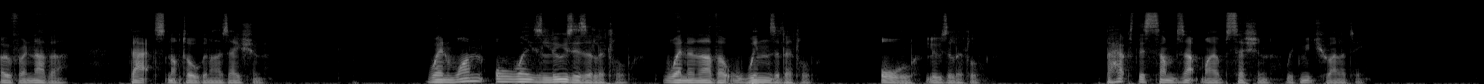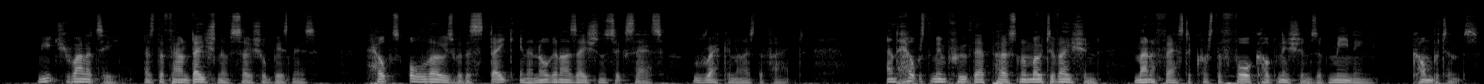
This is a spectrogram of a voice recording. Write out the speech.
over another, that's not organization. When one always loses a little, when another wins a little, all lose a little. Perhaps this sums up my obsession with mutuality. Mutuality, as the foundation of social business, helps all those with a stake in an organization's success recognize the fact, and helps them improve their personal motivation, manifest across the four cognitions of meaning, competence,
